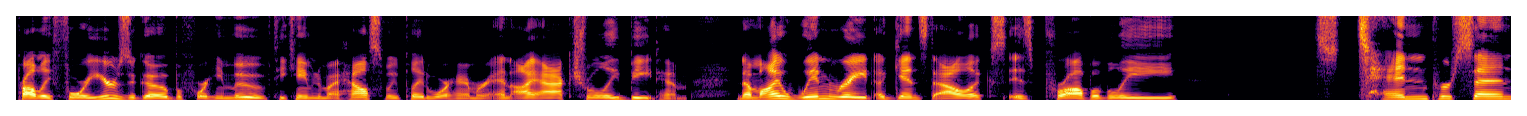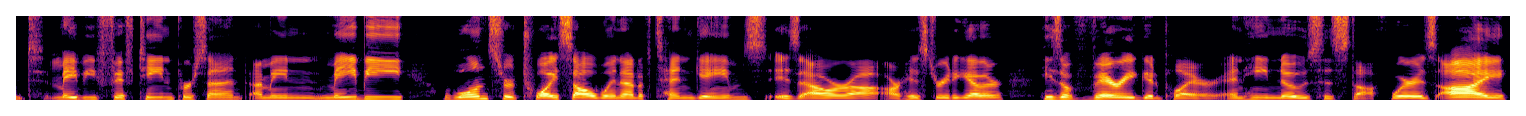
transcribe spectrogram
probably four years ago before he moved. He came to my house when we played Warhammer, and I actually beat him. Now, my win rate against Alex is probably 10%, maybe 15%. I mean, maybe once or twice I'll win out of 10 games is our uh, our history together. He's a very good player and he knows his stuff. Whereas I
